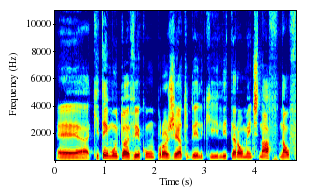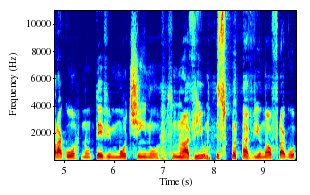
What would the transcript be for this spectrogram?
é, que tem muito a ver com o projeto dele que literalmente naufragou, não teve motim no, no navio, mas o navio naufragou.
